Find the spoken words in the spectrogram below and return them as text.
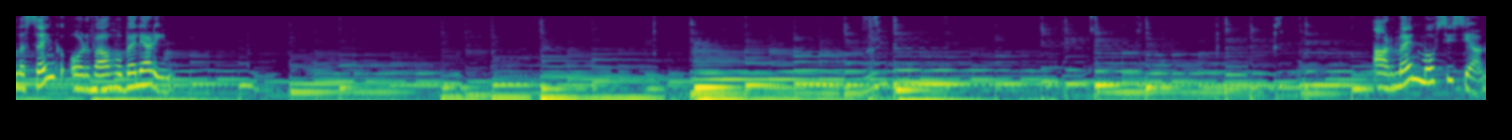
Լսենք օրվա հոբելյարին։ Արմեն Մովսիսյան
